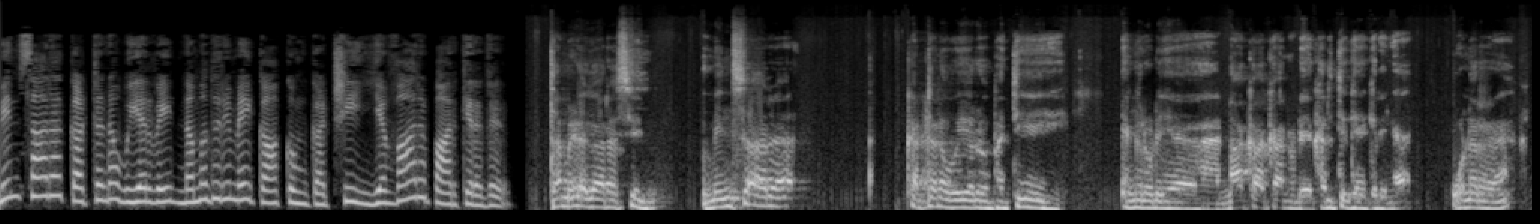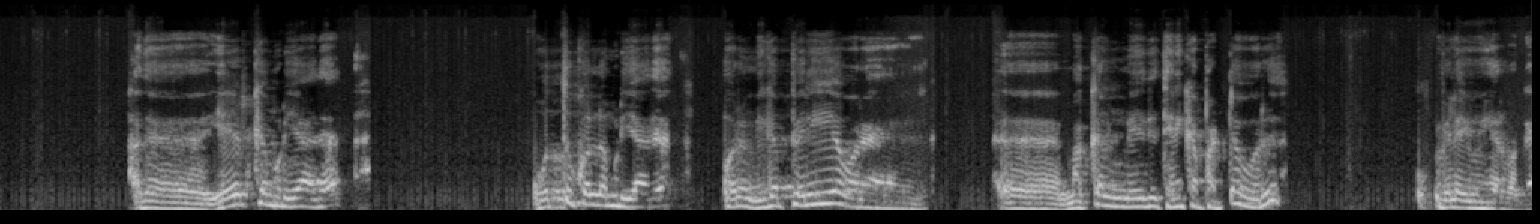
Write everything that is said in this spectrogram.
மின்சார கட்டண உயர்வை நமதுரிமை காக்கும் கட்சி எவ்வாறு பார்க்கிறது? தமிழக அரசின் மின்சார கட்டண உயர்வை பற்றி எங்களுடைய நாக்காக்கானுடைய கருத்து கேட்குறீங்க உணர்றேன். அது ஏற்க முடியாத ஒத்துக்கொள்ள முடியாத ஒரு மிகப்பெரிய ஒரு மக்கள் மீது திணிக்கப்பட்ட ஒரு விலை உயர்வுங்க.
